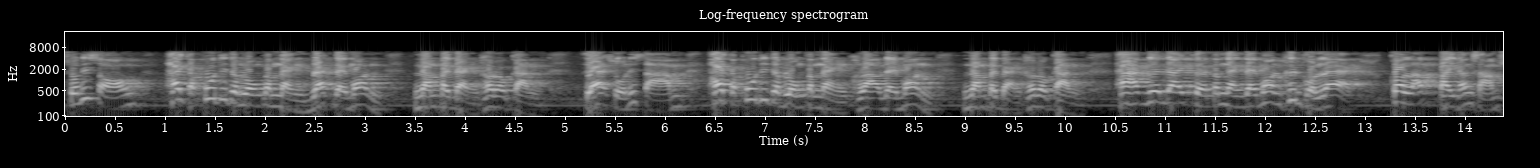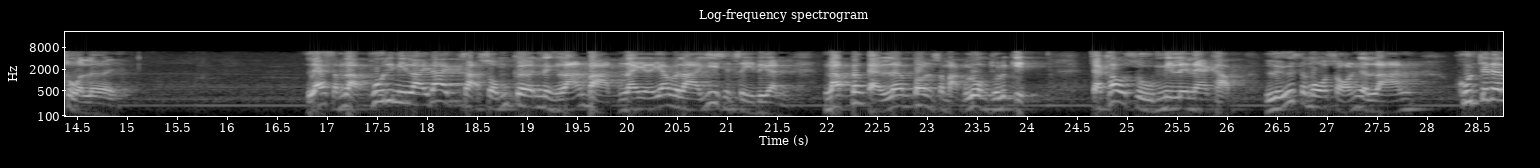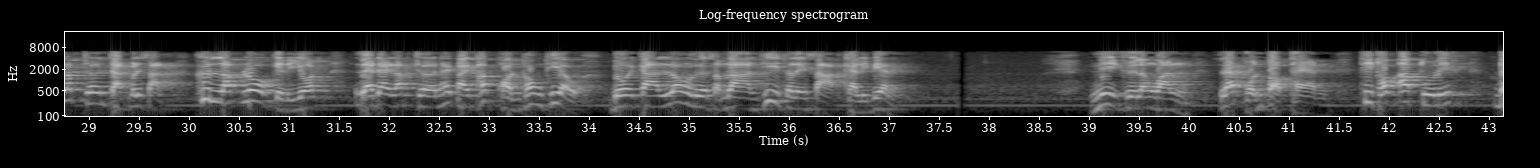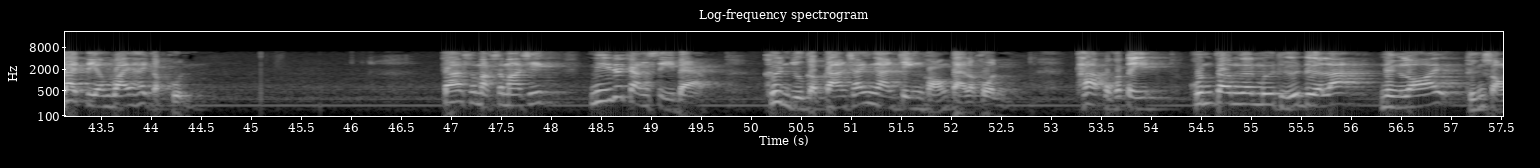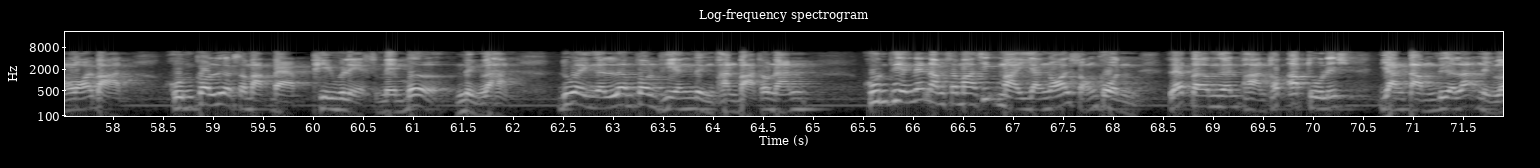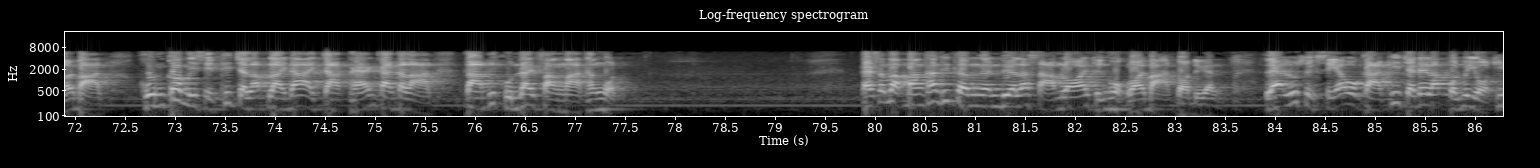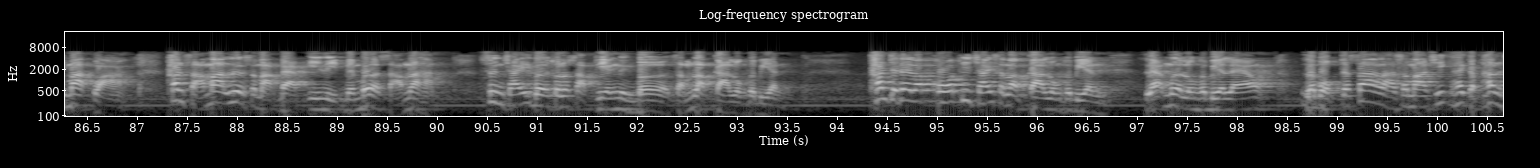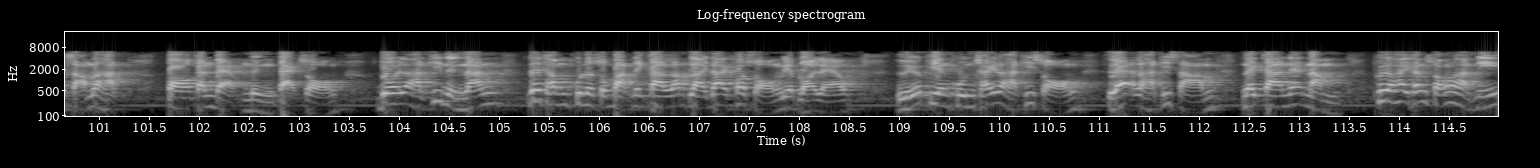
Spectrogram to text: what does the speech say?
ส่วนที่ 2 ให้กับผู้ที่ดำรงตำแหน่ง Black Diamond นำไปแบ่งเท่าเท่ากัน และส่วนที่ 3 ให้กับผู้ที่ดำรงตำแหน่ง Cloud Diamond นำไปแบ่งเท่าเท่ากัน หากเดือนใดเกิดตำแหน่ง Diamond ขึ้นคนแรก ก็รับไปทั้ง 3 ส่วนเลย และสำหรับผู้ที่มีรายได้สะสมเกิน 1 ล้านบาทในระยะเวลา 24 เดือน นับตั้งแต่เริ่มต้นสมัครร่วมธุรกิจ จะเข้าสู่มิลเลนแนร์ขับ หรือสโมสรเงินล้าน คุณจะได้รับเชิญจากบริษัทขึ้นรับโลกเกียรติยศ และได้รับเชิญให้ไปพักผ่อนท่องเที่ยว โดยการล่องเรือสำราญที่ทะเลสาบแคริบเบียน นี่คือรางวัลและผลตอบแทนที่ Top Up Tourist ได้เตรียมไว้ให้กับคุณ การสมัครสมาชิกมีด้วยกัน 4 แบบ ขึ้นอยู่กับการใช้งานจริงของแต่ละคน ถ้าปกติคุณเติมเงินมือถือเดือนละ 100 ถึง 200 บาท คุณก็เลือกสมัครแบบ Privilege Member 1 รหัส ด้วยเงินเริ่มต้นเพียง 1,000 บาทเท่านั้น คุณเพียงแนะนำสมาชิกใหม่อย่างน้อย 2 คน และเติมเงินผ่าน Top Up Tourist อย่างต่ำเดือนละ 100 บาท คุณก็มีสิทธิ์ที่จะรับรายได้จากแผนการตลาดตามที่คุณได้ฟังมาทั้งหมด แต่สำหรับบางท่านที่เติมเงินเดือนละ 300ถึง600 บาทต่อเดือน และรู้สึกเสียโอกาสที่จะได้รับผลประโยชน์ที่มากกว่า ท่านสามารถเลือกสมัครแบบ Elite Member 3 รหัส ซึ่งใช้เบอร์โทรศัพท์เพียง1เบอร์สำหรับการลงทะเบียน ท่านจะได้รับโค้ดที่ใช้สำหรับการลงทะเบียน และเมื่อลงทะเบียนแล้ว ระบบจะสร้างรหัสสมาชิกให้กับท่าน 3 รหัส ต่อกันแบบ 1 แตก 2 โดยรหัสที่ 1 นั้น ได้ทำคุณสมบัติในการรับรายได้ข้อ 2 เรียบร้อยแล้วเหลือเพียงคุณใช้รหัสที่ 2 และรหัสที่ 3 ในการแนะนำ เพื่อให้ทั้งสองรหัสนี้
